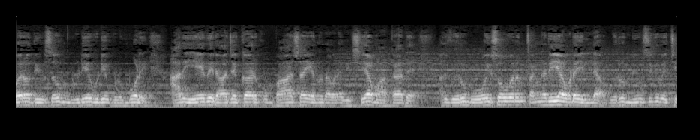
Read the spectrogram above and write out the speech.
ഓരോ ദിവസവും വീഡിയോ വീഡിയോ വിടുമ്പോൾ അത് ഏത് രാജ്യക്കാർക്കും ഭാഷ എന്നത് അവിടെ വിഷയമാക്കാതെ അത് വെറും വോയിസ് ഓവറും സംഗതിയെ അവിടെ ഇല്ല. വെറും മ്യൂസിക് വെച്ച്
